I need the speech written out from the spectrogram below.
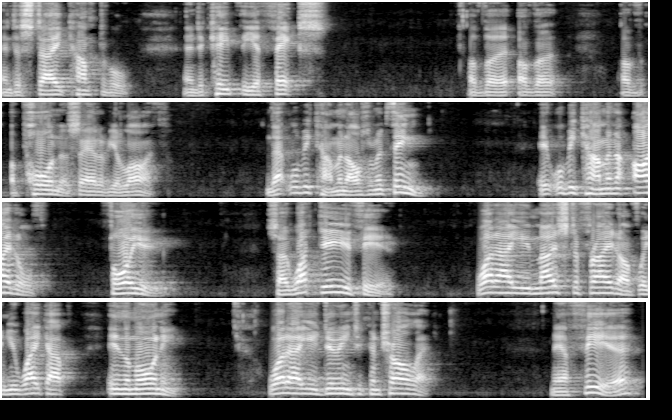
and to stay comfortable and to keep the effects of the, of the, of a poorness out of your life. And that will become an ultimate thing. It will become an idol for you. So what do you fear? What are you most afraid of when you wake up in the morning? What are you doing to control that? Now, fear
